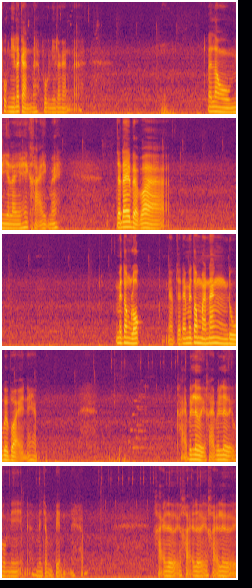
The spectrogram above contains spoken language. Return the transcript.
พวกนี้ละกันนะ พวกนี้ละกันนะ แล้วเรามีอะไรให้ขายอีกไหม จะได้แบบว่า ไม่ต้องลกนะครับจะได้ไม่ต้องมานั่งดูบ่อยๆนะครับ ขายไปเลยขายไปเลยพวกนี้ไม่จำเป็นนะครับ ขายเลยขายเลยขายเลย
